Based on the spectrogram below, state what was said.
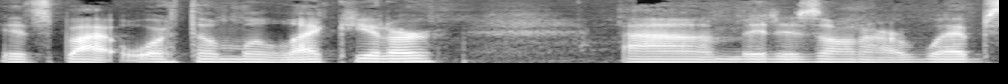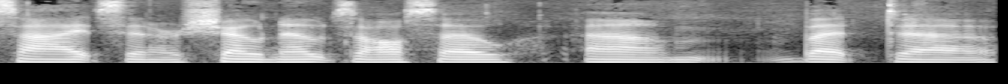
It's by Ortho Molecular. Um, it is on our websites and our show notes also. Um, but uh,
